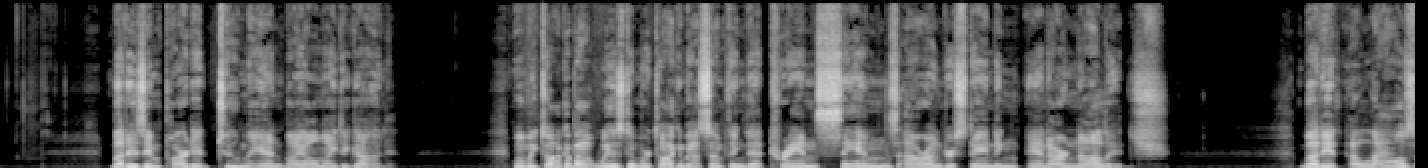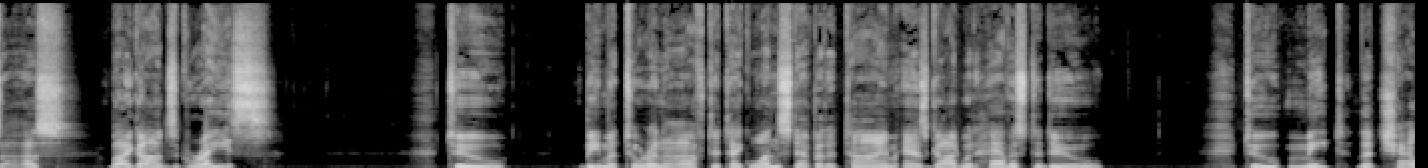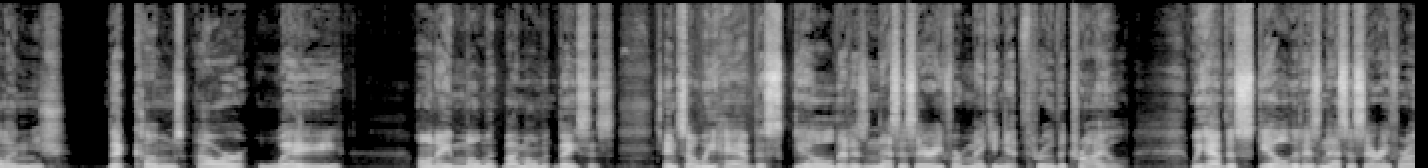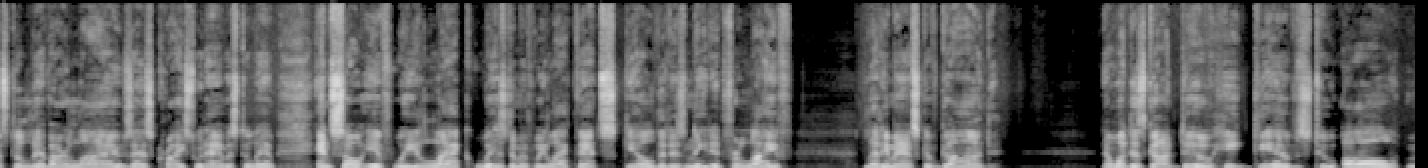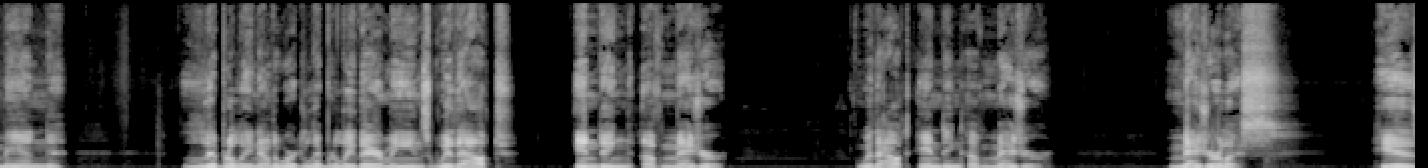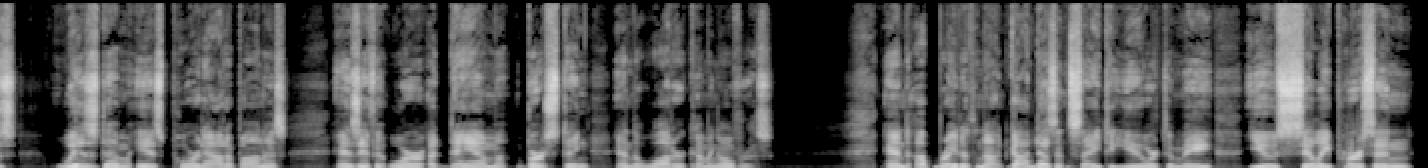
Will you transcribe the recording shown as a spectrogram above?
but is imparted to man by Almighty God. When we talk about wisdom, we're talking about something that transcends our understanding and our knowledge. But it allows us, by God's grace, to be mature enough to take one step at a time as God would have us to do to meet the challenge that comes our way on a moment by moment basis. And so we have the skill that is necessary for making it through the trial. We have the skill that is necessary for us to live our lives as Christ would have us to live. And so if we lack wisdom, if we lack that skill that is needed for life, let him ask of God. Now, what does God do? He gives to all men liberally. Now, the word liberally there means without ending of measure without ending of measure, measureless. His wisdom is poured out upon us as if it were a dam bursting and the water coming over us. And upbraideth not. God doesn't say to you or to me, You silly person,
